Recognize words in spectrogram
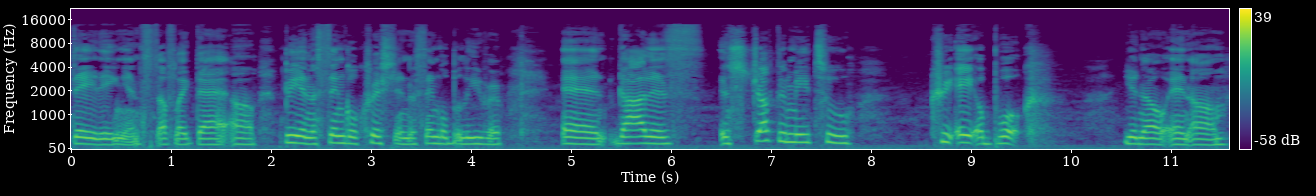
dating and stuff like that. Um, being a single Christian, a single believer, and God is instructing me to create a book. You know, and um,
